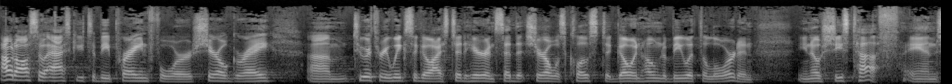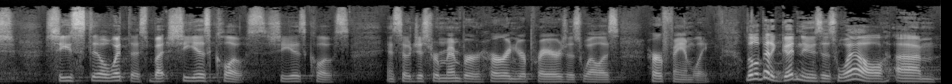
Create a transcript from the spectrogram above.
I would also ask you to be praying for Cheryl Gray. Um, two or three weeks ago, I stood here and said that Cheryl was close to going home to be with the Lord, and you know, she's tough and she's still with us, but she is close. She is close. And so just remember her in your prayers as well as her family. A little bit of good news as well. Um,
